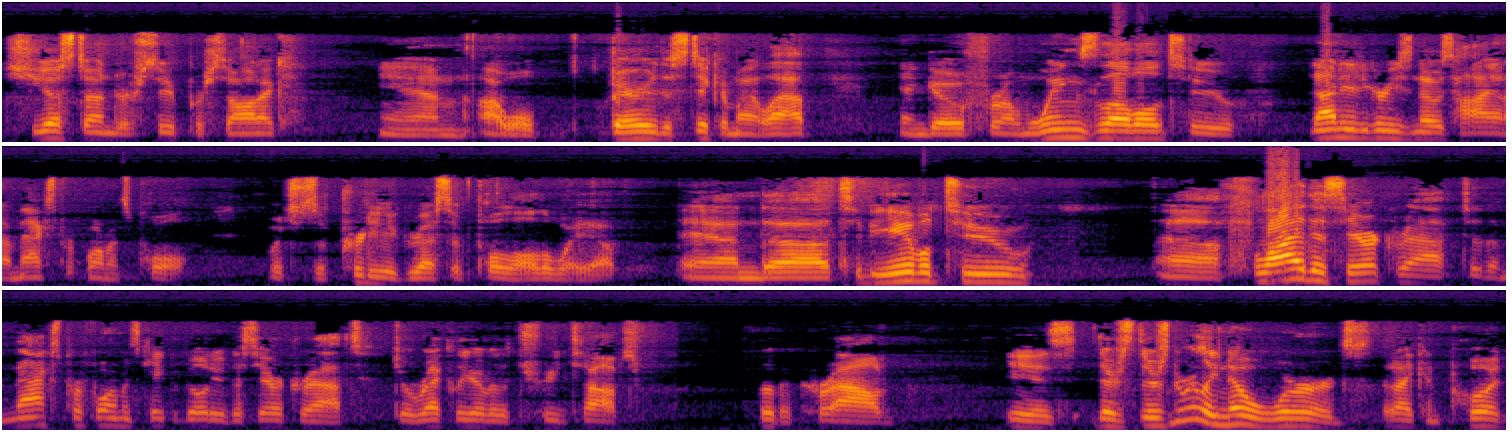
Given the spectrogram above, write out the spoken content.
just under supersonic, and I will bury the stick in my lap and go from wings level to 90 degrees nose high on a max performance pull, which is a pretty aggressive pull all the way up. And to be able to uh, fly this aircraft to the max performance capability of this aircraft directly over the treetops for the crowd is there's there's really no words that I can put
